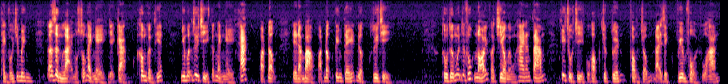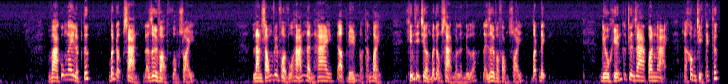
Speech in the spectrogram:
thành phố Hồ Chí Minh đã dừng lại một số ngành nghề nhạy cảm không cần thiết nhưng vẫn duy trì các ngành nghề khác hoạt động để đảm bảo hoạt động kinh tế được duy trì. Thủ tướng Nguyễn Xuân Phúc nói vào chiều ngày 2 tháng 8 khi chủ trì cuộc họp trực tuyến phòng chống đại dịch viêm phổi Vũ Hán. Và cũng ngay lập tức, bất động sản đã rơi vào vòng xoáy. Làn sóng viêm phổi Vũ Hán lần 2 đã ập đến vào tháng 7, khiến thị trường bất động sản một lần nữa lại rơi vào vòng xoáy bất định. Điều khiến các chuyên gia quan ngại là không chỉ thách thức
